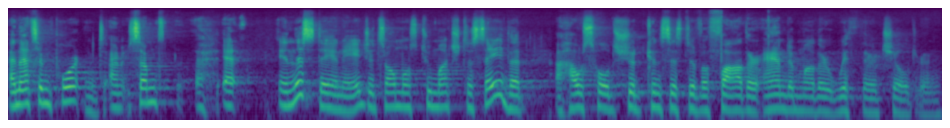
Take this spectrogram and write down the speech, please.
And that's important. I mean, some, uh, in this day and age, it's almost too much to say that a household should consist of a father and a mother with their children.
